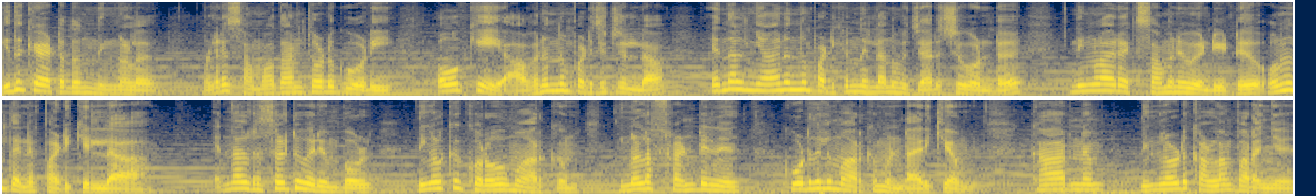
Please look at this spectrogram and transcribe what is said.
ഇത് കേട്ടതും നിങ്ങൾ വളരെ സമാധാനത്തോടു കൂടി ഓക്കെ അവനൊന്നും പഠിച്ചിട്ടില്ല എന്നാൽ ഞാനൊന്നും പഠിക്കുന്നില്ല എന്ന് വിചാരിച്ചുകൊണ്ട് നിങ്ങൾ ആ ഒരു എക്സാമിന് വേണ്ടിയിട്ട് ഒന്നും തന്നെ പഠിക്കില്ല. എന്നാൽ റിസൾട്ട് വരുമ്പോൾ നിങ്ങൾക്ക് കുറവ് മാർക്കും നിങ്ങളുടെ ഫ്രണ്ടിന് കൂടുതൽ മാർക്കും ഉണ്ടായിരിക്കും. കാരണം നിങ്ങളോട് കള്ളം പറഞ്ഞ്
